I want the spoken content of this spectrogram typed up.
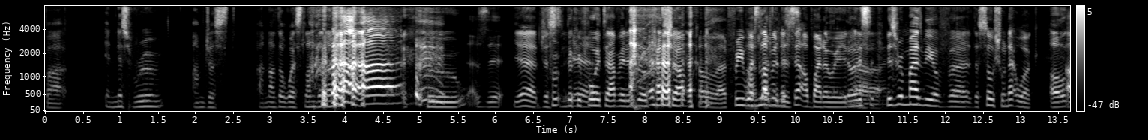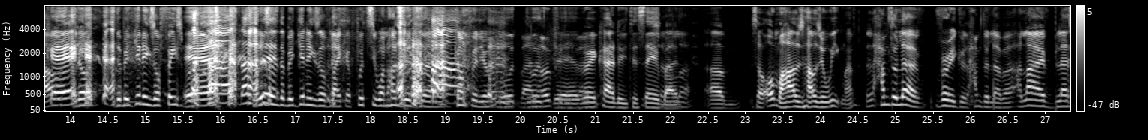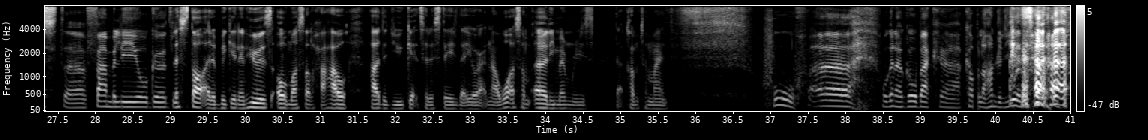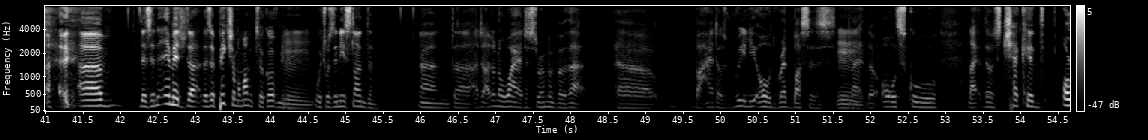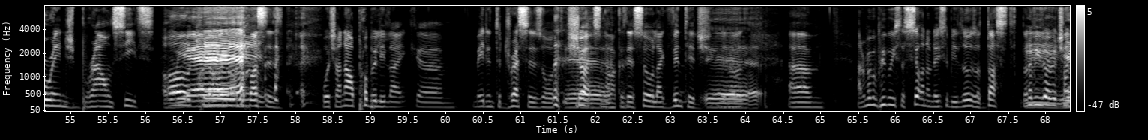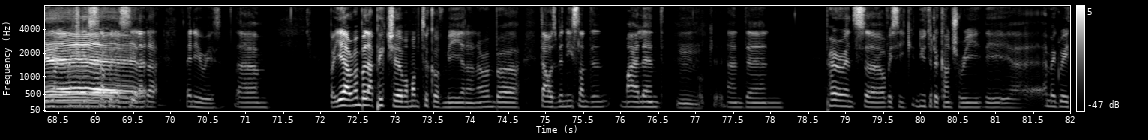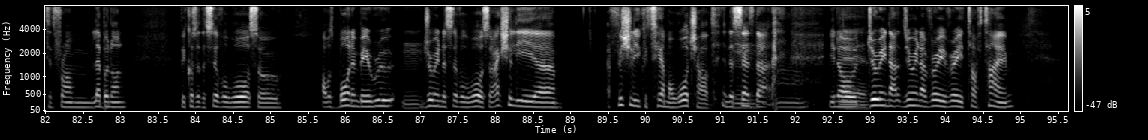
But in this room, I'm just another West Londoner who, That's it. yeah, just looking yeah. forward to having this little catch up. Come on, man. Free I'm West loving the setup, by the way. You know, this, this reminds me of uh, the social network. Okay. You know, the beginnings of Facebook. Yeah, So this is the beginnings of like a FTSE 100 uh, company. hopefully. Good, man, good, hopefully, yeah, man. very kind of you to say, man. Inshallah. Um, so Omar, how's how's your week, man? Alhamdulillah, very good. Alhamdulillah, but alive, blessed, uh, family, all good. Let's start at the beginning. Who is Omar Salha? How how did you get to the stage that you're at now? What are some early memories that come to mind? Whew, uh, we're gonna go back uh, a couple of hundred years. um, there's an image that there's a picture my mum took of me, Mm. which was in East London, and uh, I, d- I don't know why I just remember that uh, behind those really old red buses, Mm. like the old school, like those checkered orange brown seats. Oh, yeah. buses, which are now probably like um, made into dresses or shirts now because they're so like vintage. you know? Um, I remember people used to sit on them. There used to be loads of dust. Don't know if you've ever tried to like, actually step in a seat like that. Anyways, um, but yeah, I remember that picture my mom took of me, and I remember that was in East London, my land. Mm. Okay. and then parents uh, obviously new to the country. They uh, emigrated from Lebanon because of the civil war. So I was born in Beirut Mm. during the civil war. So actually, uh, officially, you could say I'm a war child in the sense Mm. that you know Yeah. during that during that very very tough time.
